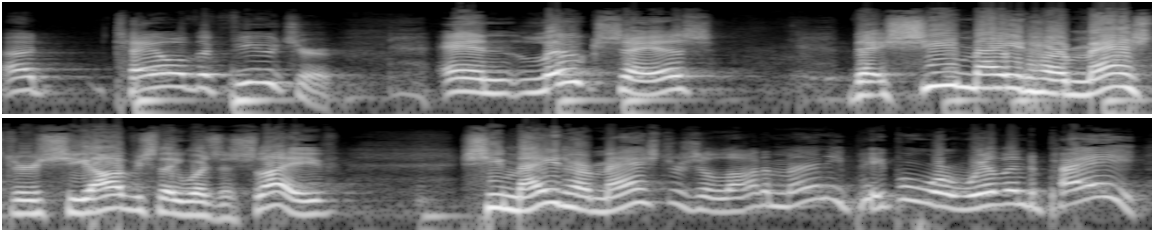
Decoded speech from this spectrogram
uh, tell the future. And Luke says that she made her masters, she obviously was a slave, she made her masters a lot of money. People were willing to pay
